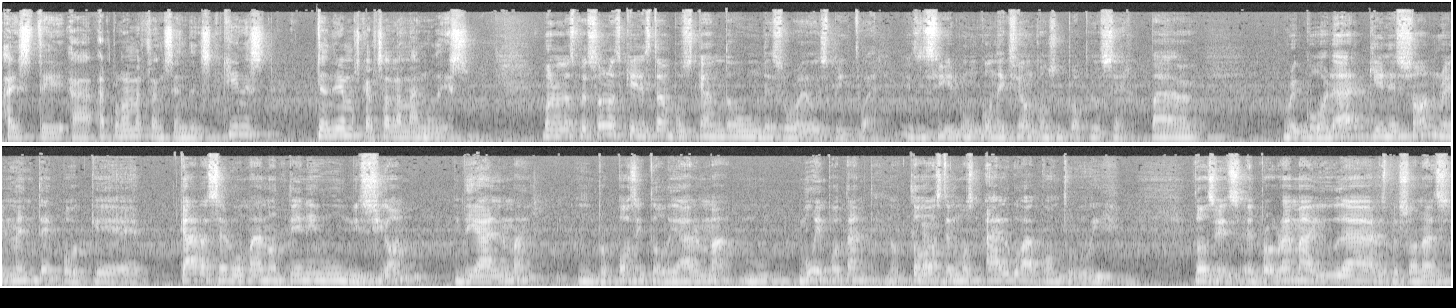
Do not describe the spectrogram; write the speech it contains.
a este, al programa Transcendence? ¿Quiénes tendríamos que alzar la mano de eso? Bueno, las personas que están buscando un desarrollo espiritual, es decir, una conexión con su propio ser, para recordar quiénes son realmente, porque cada ser humano tiene una misión de alma, un propósito de alma muy importante, ¿no? Todos tenemos algo a contribuir. Entonces, el programa ayuda a las personas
